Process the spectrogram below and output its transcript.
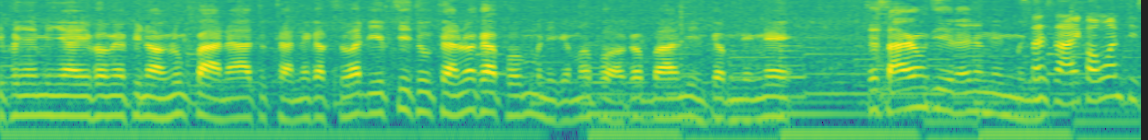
ดีพญามิใหญ่พ่อแม่พี่น้องลุงป้านาทุกท่านนะครับสวัสดีพี่ทุกท่านนะครับ ผมวันนี้ก็มาพอกับบ้านวินกับหนึ่งในสายๆของที่ไหนหนึ่งหนึ่งเหมือนสายๆของวันที่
